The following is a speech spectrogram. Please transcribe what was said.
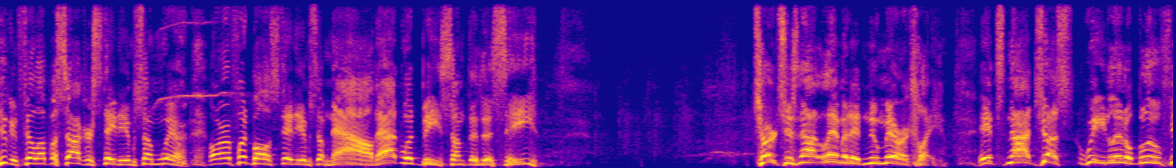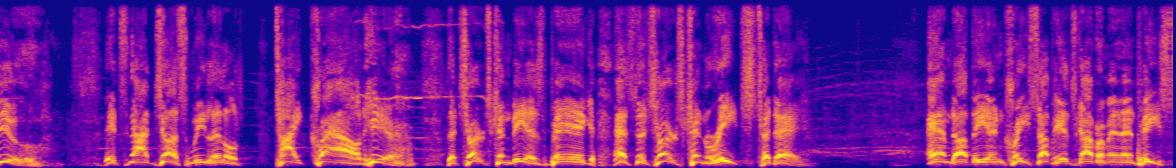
you can fill up a soccer stadium somewhere or a football stadium. Some now that would be something something to see. Church is not limited numerically. It's not just we little blue few. It's not just we little tight crowd here. The church can be as big as the church can reach today. And of the increase of his government and peace,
